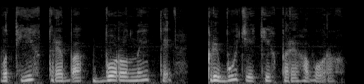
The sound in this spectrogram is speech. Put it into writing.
От їх треба боронити при будь-яких переговорах.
